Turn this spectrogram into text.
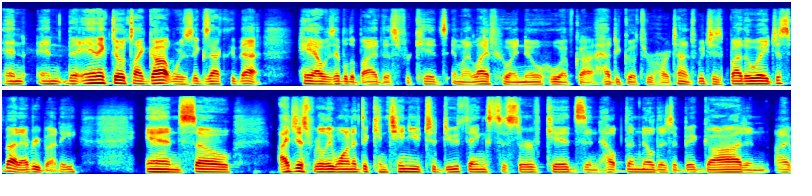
And and the anecdotes I got was exactly that. Hey, I was able to buy this for kids in my life who I know who I've got had to go through hard times, which is by the way just about everybody. And so I just really wanted to continue to do things to serve kids and help them know there's a big God. And I,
